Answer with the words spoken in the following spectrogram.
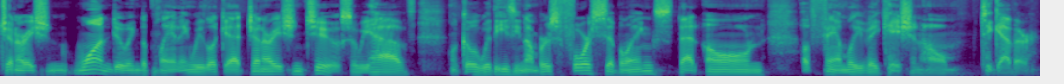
generation one doing the planning, we look at generation two. So we have, we'll go with easy numbers, four siblings that own a family vacation home together.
